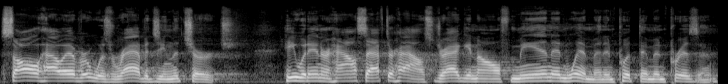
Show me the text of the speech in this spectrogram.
Saul, however, was ravaging the church. He would enter house after house, dragging off men and women and put them in prison.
